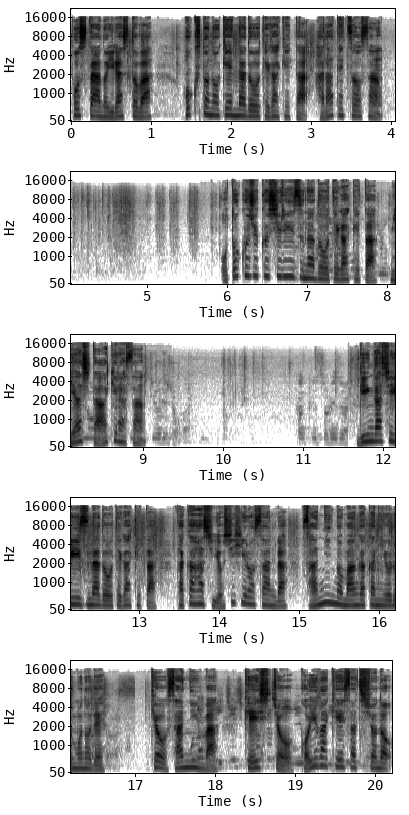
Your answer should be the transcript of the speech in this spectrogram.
ポスターのイラストは北斗の拳などを手掛けた原哲夫さん。お得塾シリーズなどを手掛けた宮下明さん。銀河シリーズなどを手掛けた高橋義弘さんら3人の漫画家によるもので今日3人は警視庁小岩警察署の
